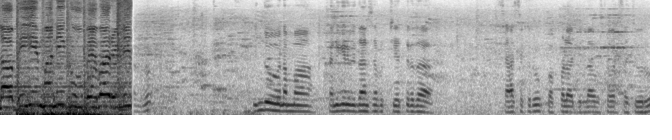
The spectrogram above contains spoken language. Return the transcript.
ಬಲ ಭೀಮನಿಗೂ ಇಂದು ನಮ್ಮ ಕನಗಿರಿ ವಿಧಾನಸಭಾ ಕ್ಷೇತ್ರದ ಶಾಸಕರು ಕೊಪ್ಪಳ ಜಿಲ್ಲಾ ಉಸ್ತುವಾರಿ ಸಚಿವರು,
